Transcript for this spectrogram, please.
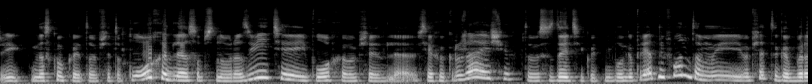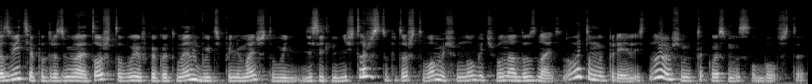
и насколько это вообще-то плохо для собственного развития, и плохо вообще для всех окружающих, то вы создаете какой-то неблагоприятный фон там, и вообще-то как бы развитие подразумевает то, что вы в какой-то момент будете понимать, что вы действительно ничтожество, потому что вам еще много чего надо узнать. Ну, в этом и прелесть. Ну, в общем, такой смысл был, что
